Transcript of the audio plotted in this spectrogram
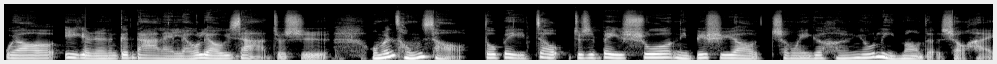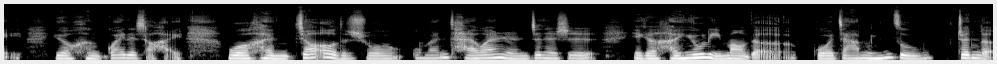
我要一个人跟大家来聊聊一下，就是我们从小都被教，就是被说你必须要成为一个很有礼貌的小孩，有很乖的小孩。我很骄傲的说，我们台湾人真的是一个很有礼貌的国家民族，真的，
